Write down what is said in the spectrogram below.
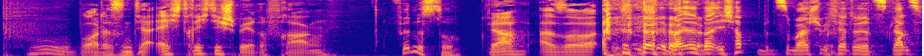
Puh, boah, das sind ja echt richtig schwere Fragen. Findest du? Ja, also Ich, ich, weil, weil ich habe zum Beispiel, ich hätte jetzt ganz,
